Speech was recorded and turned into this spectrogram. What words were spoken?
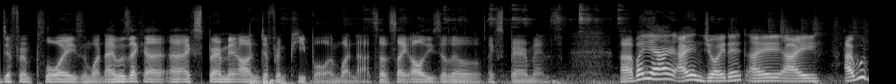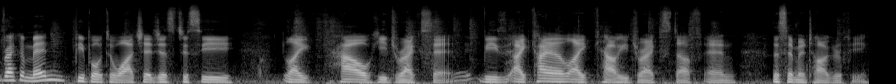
different ploys and whatnot. It was like a, a experiment on different people and whatnot. So it's like all these little experiments. Uh, but yeah, I, I enjoyed it. I, I I would recommend people to watch it just to see like how he directs it. Because I kind of like how he directs stuff and the cinematography.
